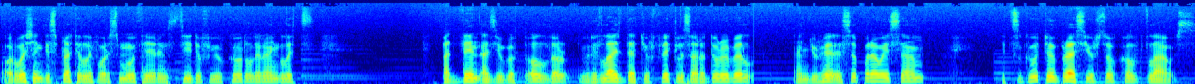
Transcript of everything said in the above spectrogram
or wishing desperately for smooth hair instead of your curly ringlets? But then, as you got older, you realized that your freckles are adorable and your hair is super awesome it's good to impress your so-called flaws.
